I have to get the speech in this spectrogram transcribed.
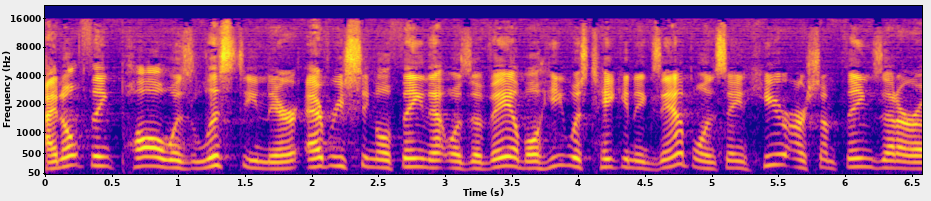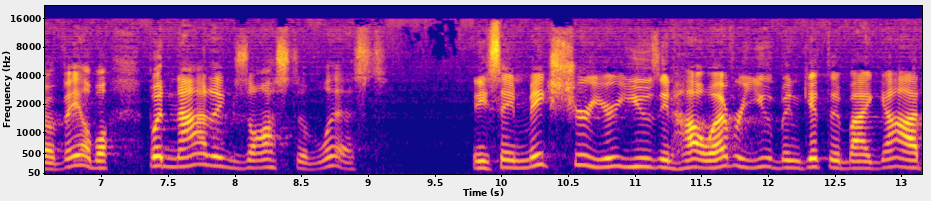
I don't think Paul was listing there every single thing that was available. He was taking an example and saying, here are some things that are available, but not an exhaustive list. And he's saying, make sure you're using however you've been gifted by God,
